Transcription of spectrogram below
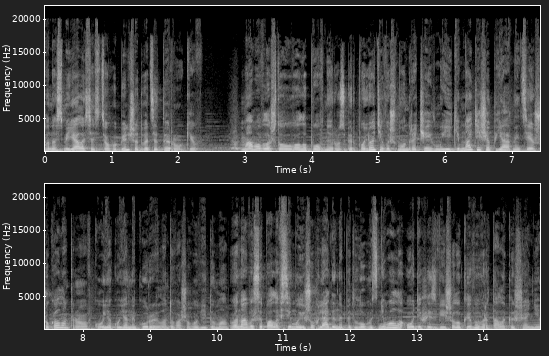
Вона сміялася з цього більше 20 років. Мама влаштовувала повний розбір польотів і шмон речей в моїй кімнаті щоп'ятниці. Шукала травку, яку я не курила до вашого відома. Вона висипала всі мої шухляди на підлогу, знімала одяг із вішалок і вивертала кишені.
